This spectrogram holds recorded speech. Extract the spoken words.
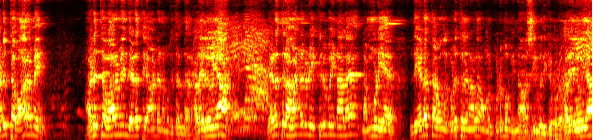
அடுத்த வாரமே அடுத்த வாரமே இந்த இடத்தை ஆண்ட நமக்கு தந்தார். ஹalleluya இந்த இடத்துல ஆண்டருடைய கிருபையினால நம்முடைய இந்த இடத்தை அவங்க கொடுத்ததுனால அவங்க குடும்பம் இன்னும் ஆசீர்வதிக்கப்படும். ஹalleluya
